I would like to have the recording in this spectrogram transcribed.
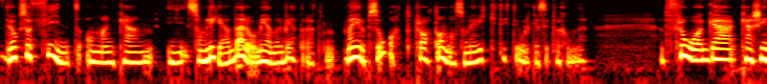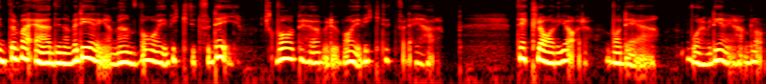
Det är också fint om man kan som ledare och medarbetare att man hjälps åt, prata om vad som är viktigt i olika situationer. Att fråga kanske inte vad är dina värderingar men vad är viktigt för dig? Vad behöver du? Vad är viktigt för dig här? Det klargör vad det är våra värderingar handlar om.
